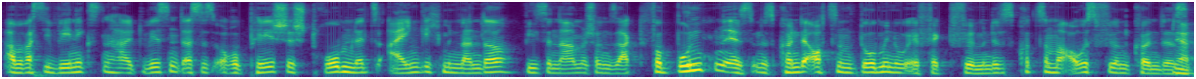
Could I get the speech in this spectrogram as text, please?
aber was die wenigsten halt wissen, dass das europäische Stromnetz eigentlich miteinander, wie es der Name schon sagt, verbunden ist und es könnte auch zu einem Dominoeffekt führen, wenn du das kurz nochmal ausführen könntest. Ja,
